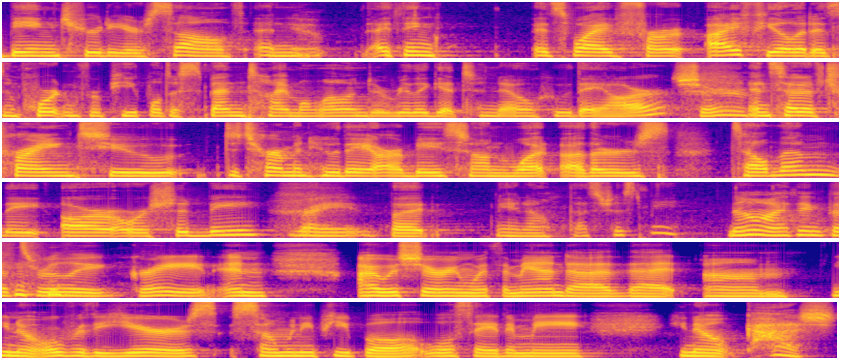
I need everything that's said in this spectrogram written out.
being true to yourself. And Yep. I think it's why for I feel that it's important for people to spend time alone to really get to know who they are. Sure. Instead of trying to determine who they are based on what others tell them they are or should be. Right. But, you know, that's just me. No, I think that's really great. And I was sharing with Amanda that, um, you know, over the years, so many people will say to me, you know, gosh,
